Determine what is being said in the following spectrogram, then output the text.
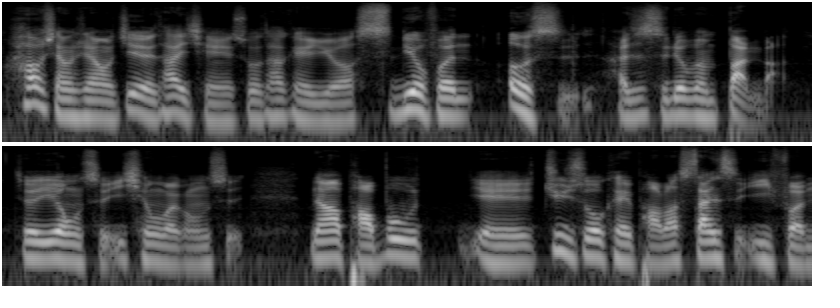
浩翔翔，我记得他以前也说他可以游十六分二十还是十六分半吧。就是游泳池一千五百公尺，然后跑步也据说可以跑到三十一分，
